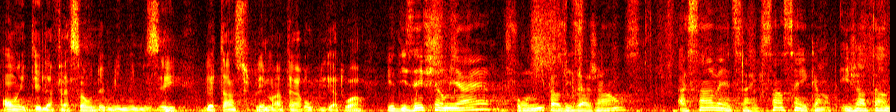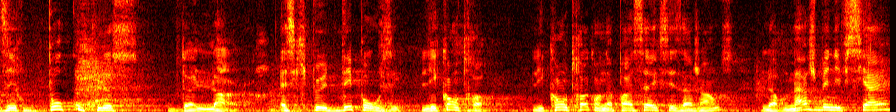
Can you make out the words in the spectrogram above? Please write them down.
ont été la façon de minimiser le temps supplémentaire obligatoire. Il y a des infirmières fournies par des agences à 125, 150, et j'entends dire beaucoup plus de l'heure. Est-ce qu'il peut déposer les contrats, les contrats qu'on a passés avec ces agences, leur marge bénéficiaire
